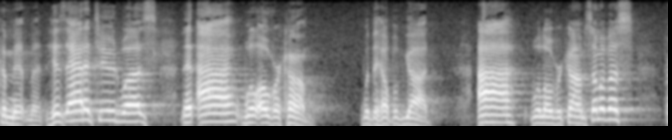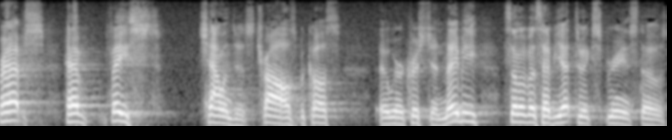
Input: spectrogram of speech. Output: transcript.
commitment. His attitude was that I will overcome with the help of God. I will overcome. Some of us perhaps have faced challenges, trials because uh, we're a Christian. Maybe some of us have yet to experience those.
